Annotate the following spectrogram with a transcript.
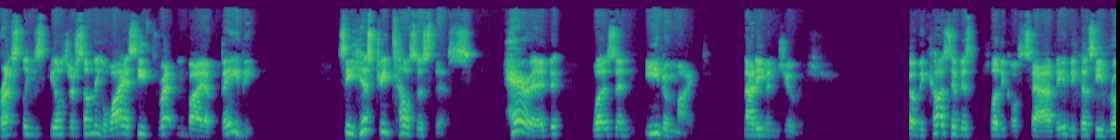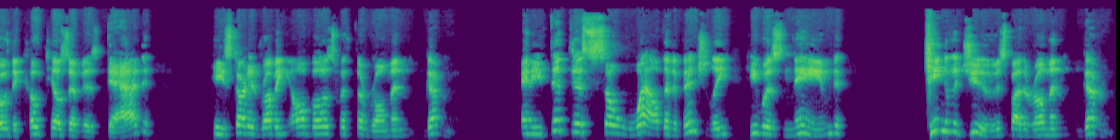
wrestling skills or something? Why is he threatened by a baby? See, history tells us this. Herod was an Edomite, not even Jewish. But because of his political savvy, because he rode the coattails of his dad, he started rubbing elbows with the Roman government. And he did this so well that eventually he was named King of the Jews by the Roman government.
